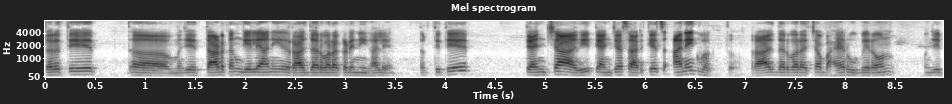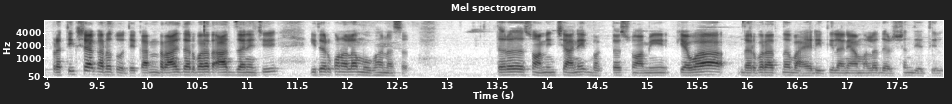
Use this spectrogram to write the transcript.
तर ते म्हणजे ताडकन गेले आणि राज दरबाराकडे निघाले. तर तिथे त्यांच्या आधी त्यांच्यासारखेच अनेक भक्त राज दरबाराच्या बाहेर उभे राहून म्हणजे प्रतीक्षा करत होते कारण राज दरबारात आत जाण्याची इतर कोणाला मुभा नसत. तर स्वामींचे अनेक भक्त स्वामी केव्हा दरबारातनं बाहेर येतील आणि आम्हाला दर्शन देतील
